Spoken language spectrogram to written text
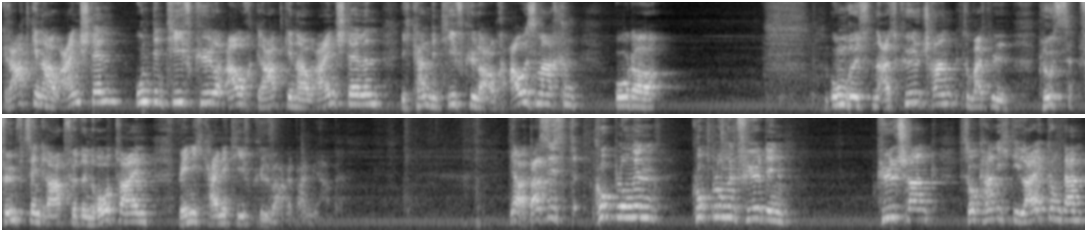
gradgenau einstellen und den Tiefkühler auch gradgenau einstellen. Ich kann den Tiefkühler auch ausmachen oder umrüsten als Kühlschrank, zum Beispiel plus 15 Grad für den Rotwein, wenn ich keine Tiefkühlware bei mir habe. Ja, das ist Kupplungen, Kupplungen für den Kühlschrank So kann ich die Leitung dann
